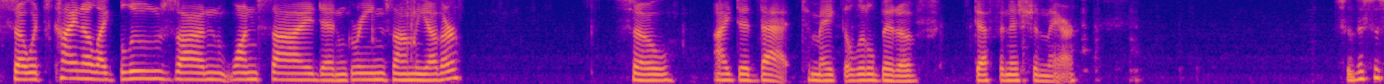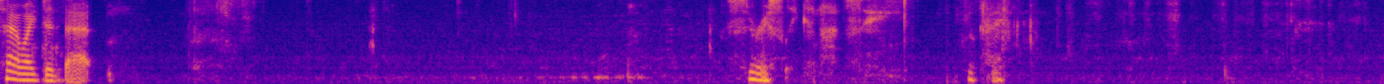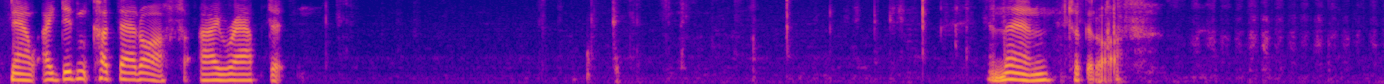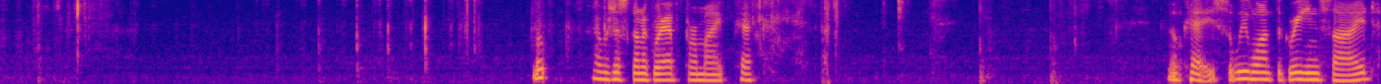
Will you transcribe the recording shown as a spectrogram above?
So it's kind of like blues on one side and greens on the other. So I did that to make a little bit of definition there. So this is how I did that. Seriously cannot see. Okay. Now, I didn't cut that off. I wrapped it. And then took it off. Nope. I was just going to grab for my pick. Okay, so we want the green side.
